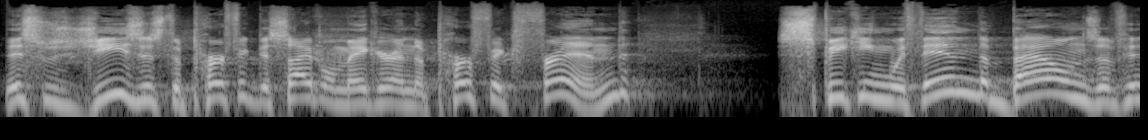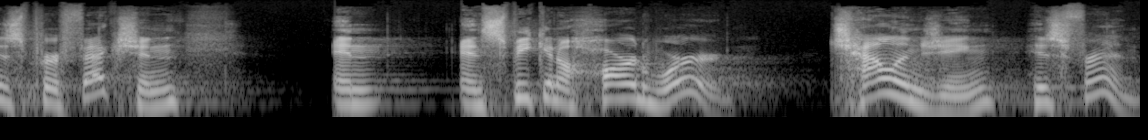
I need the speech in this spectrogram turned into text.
This was Jesus, the perfect disciple maker and the perfect friend, speaking within the bounds of his perfection and, and speaking a hard word, challenging his friend.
